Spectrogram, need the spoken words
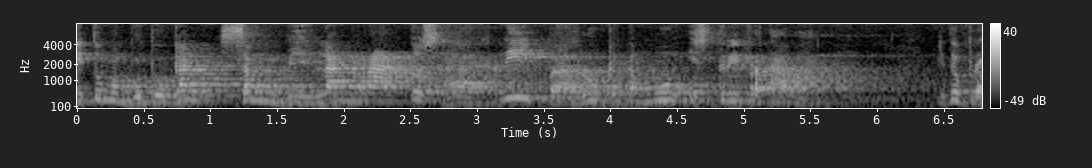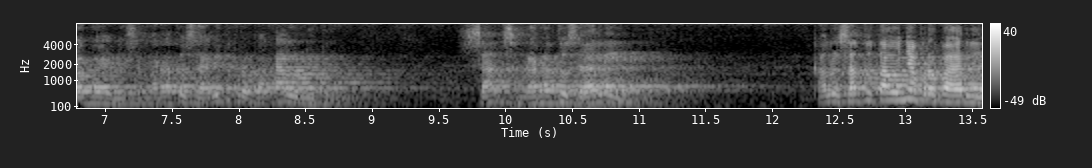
itu membutuhkan 900 hari baru ketemu istri pertama. Itu berapa ini? 900 hari itu berapa tahun itu? 900 hari. Kalau satu tahunnya berapa hari?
